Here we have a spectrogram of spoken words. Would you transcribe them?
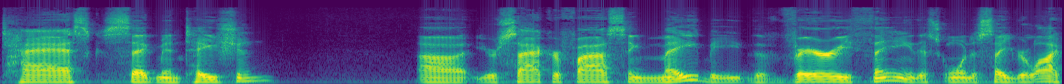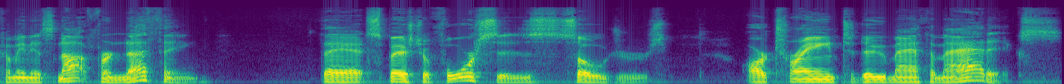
task segmentation. uh, you're sacrificing maybe the very thing that's going to save your life. I mean, it's not for nothing that special forces soldiers are trained to do mathematics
